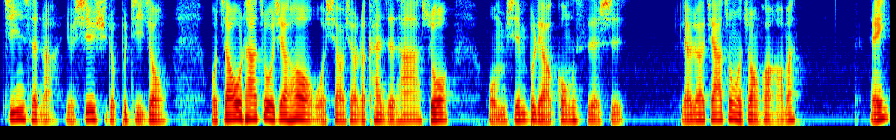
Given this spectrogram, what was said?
精神啊有些许的不集中。我招呼她坐下后，我笑笑的看着她说：“我们先不聊公司的事，聊聊家中的状况好吗？”诶，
